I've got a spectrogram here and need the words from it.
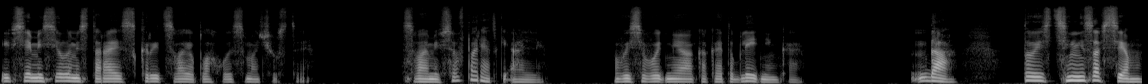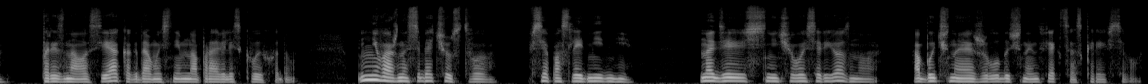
и всеми силами стараясь скрыть свое плохое самочувствие. «С вами все в порядке, Алли? Вы сегодня какая-то бледненькая». «Да, то есть не совсем», — призналась я, когда мы с ним направились к выходу. «Неважно себя чувствую. Все последние дни. Надеюсь, ничего серьезного. Обычная желудочная инфекция, скорее всего.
